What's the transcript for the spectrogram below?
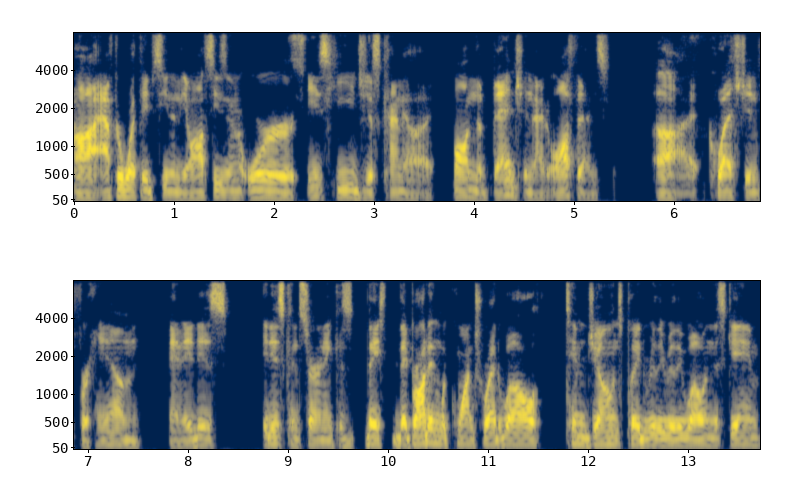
uh, after what they've seen in the offseason, or is he just kind of on the bench in that offense uh, question for him? And it is it is concerning because they they brought in Laquan Treadwell. Tim Jones played really really well in this game.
